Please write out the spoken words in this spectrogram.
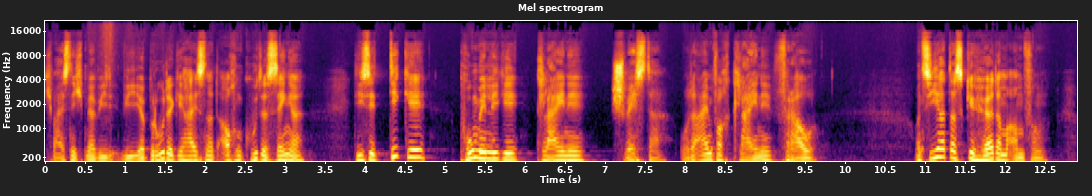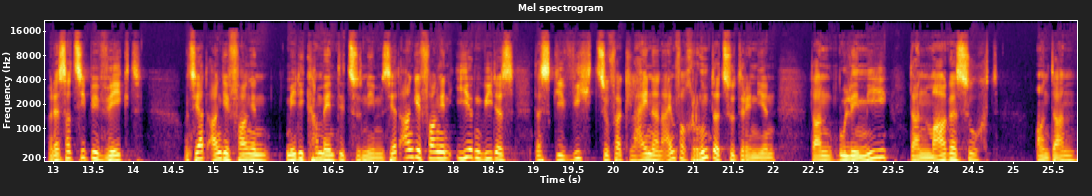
ich weiß nicht mehr, wie, wie ihr Bruder geheißen hat, auch ein guter Sänger, diese dicke, pummelige, kleine Schwester oder einfach kleine Frau. Und sie hat das gehört am Anfang. Und das hat sie bewegt. Und sie hat angefangen, Medikamente zu nehmen. Sie hat angefangen, irgendwie das, das Gewicht zu verkleinern, einfach runter zu trainieren. Dann Bulimie, dann Magersucht und dann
